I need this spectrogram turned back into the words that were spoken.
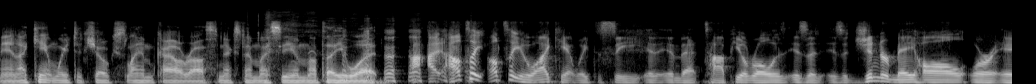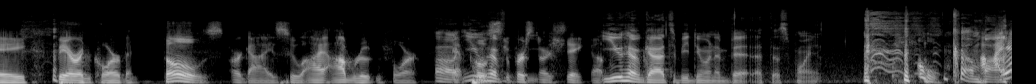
Man, I can't wait to choke slam Kyle Ross next time I see him. I'll tell you what. I, I- I'll tell you. I'll tell you who I can't wait to see in, in that top heel role is, is a is a Jinder Mahal or a Baron Corbin. Those are guys who I I'm rooting for. Oh, at you have- superstar shakeup. You have got to be doing a bit at this point. oh, Come I-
